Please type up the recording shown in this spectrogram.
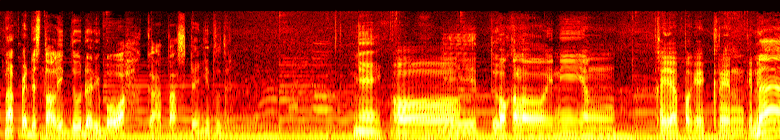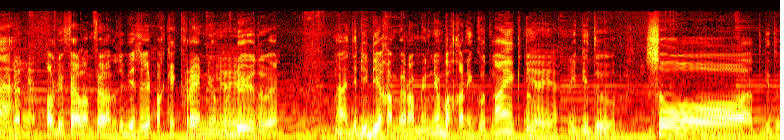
Nah, pedestal itu dari bawah ke atas kayak gitu tuh. Nyek. Oh. Gitu. Oh kalau ini yang kayak pakai crane kayak Nah, gitu kan ya? kalau di film-film itu biasanya pakai crane yang Iya, gede iya. itu kan. Nah, jadi dia kameramennya bahkan ikut naik tuh. Iya, iya. Jadi gitu. Shot gitu.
